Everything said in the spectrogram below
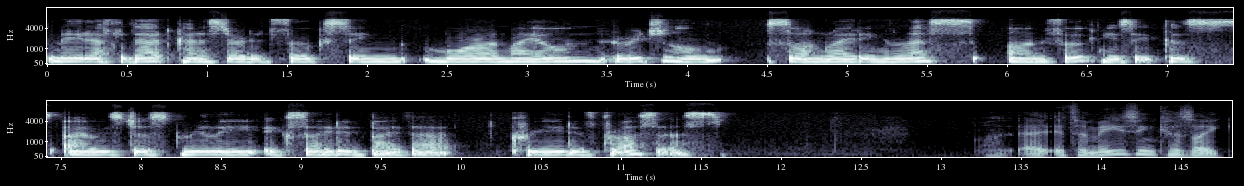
made after that kind of started focusing more on my own original songwriting and less on folk music because I was just really excited by that creative process. Uh, it's amazing because, like,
